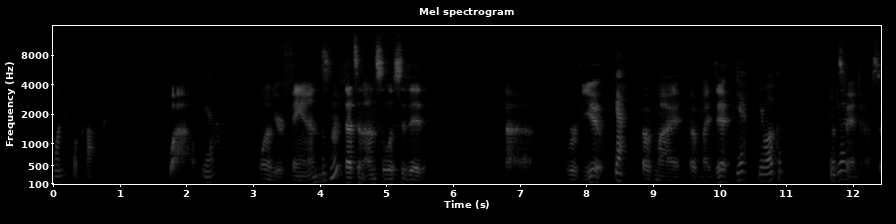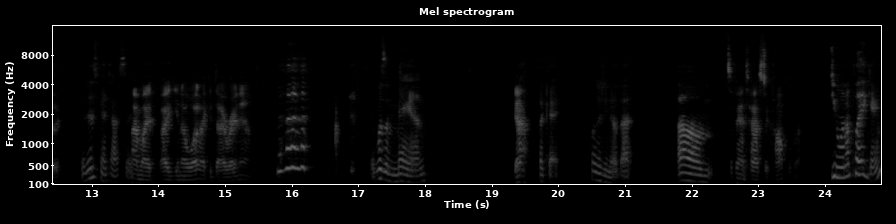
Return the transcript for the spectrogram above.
wonderful cock. Wow, Yeah. one of your fans. Mhm. That's an unsolicited uh, review. Yeah. Of my of my dick. Yeah, you're welcome. That's fantastic. It is fantastic. I might. I you know what? I could die right now. it was a man. Yeah. Okay. As long as you know that. Um, It's a fantastic compliment. do you want to play a game?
